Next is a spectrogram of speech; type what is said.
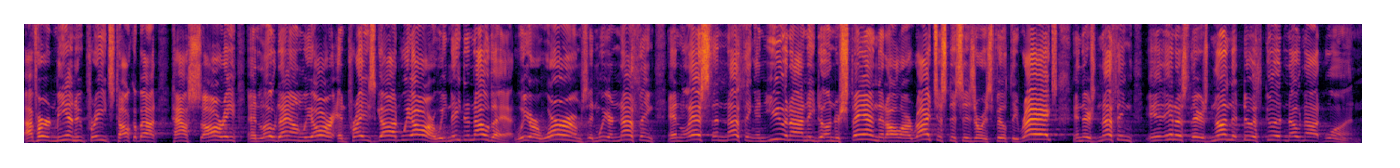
I've heard men who preach talk about how sorry and low down we are, and praise God we are. We need to know that. We are worms and we are nothing and less than nothing. And you and I need to understand that all our righteousnesses are as filthy rags, and there's nothing in us, there's none that doeth good, no, not one.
